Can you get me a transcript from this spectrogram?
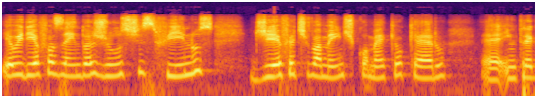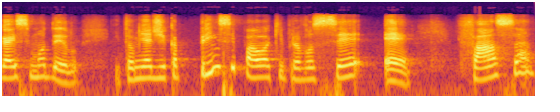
eu iria fazendo ajustes finos de efetivamente como é que eu quero é, entregar esse modelo. Então, minha dica principal aqui para você é faça,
